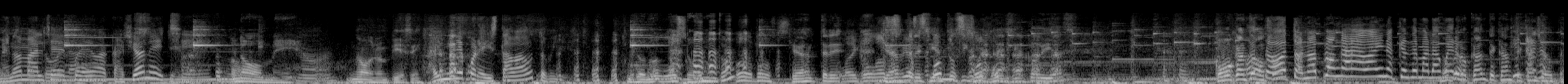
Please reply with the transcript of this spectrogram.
menos mal se fue de vacaciones. y- Sí, No, me. no. No, no empiece. Ay, mire, por ahí estaba Otto, mire. Quedan, tre- quedan 355 días. ¿Cómo canta Otto, Otto? Otto, no ponga la vaina que es de mal No, agüero. pero cante, cante, cante Otto.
